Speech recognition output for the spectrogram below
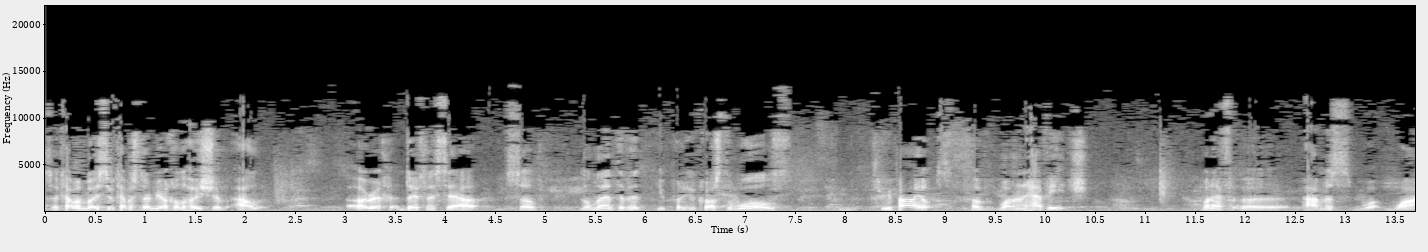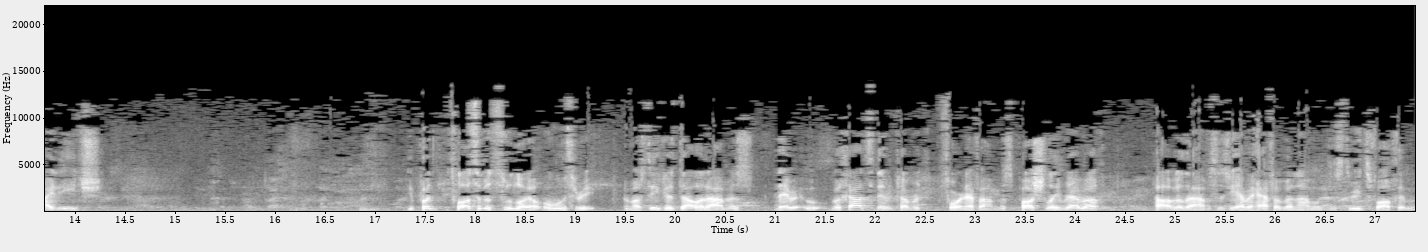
So Kama Storm Yerchol Al Orech Defnesel. So the length of it, you're putting across the walls three piles of one and a half each. One half uh, amas wide each. You put plus of it loyal, only three. The umm Masdikas Dalit amas, they V'chatz, they recovered four and a half amas. Poshli Rebach Palgal amas, you have a half of an am, which is three tzfachim,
